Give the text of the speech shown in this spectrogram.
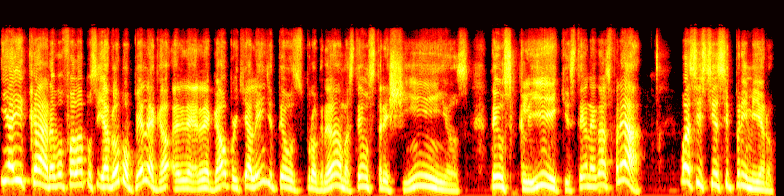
E aí, cara, eu vou falar para você. E a Globoplay é legal, é legal porque além de ter os programas, tem os trechinhos, tem os cliques, tem o um negócio. Eu falei, ah, vou assistir esse primeiro.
